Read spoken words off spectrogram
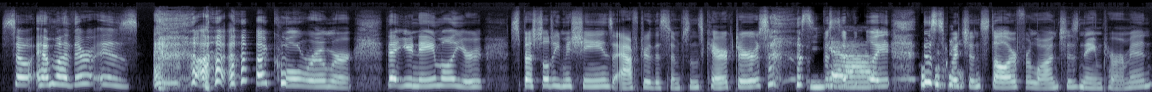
So, Emma, there is a cool rumor that you name all your specialty machines after the Simpsons characters. Specifically, the Switch installer for launch is named Herman.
